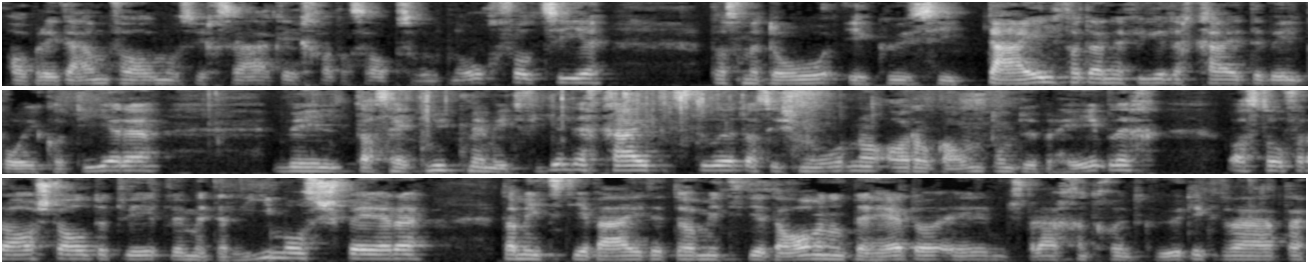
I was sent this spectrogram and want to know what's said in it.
aber in dem Fall muss ich sagen, ich kann das absolut nachvollziehen, dass man da in gewisse Teil von diesen Feierlichkeiten will boykottieren, weil das hat nichts mehr mit Feierlichkeiten zu tun, das ist nur noch arrogant und überheblich, was da veranstaltet wird, wenn man den Rhein sperren damit die beiden, damit die Damen und der Herr da entsprechend können gewürdigt werden.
